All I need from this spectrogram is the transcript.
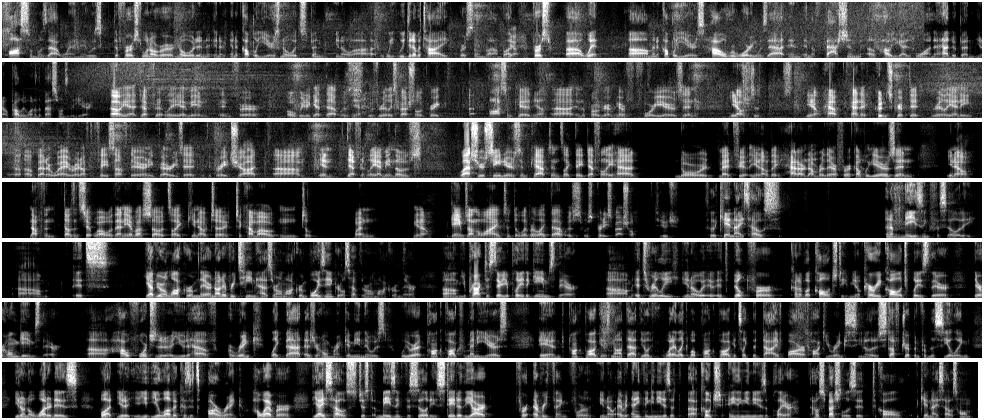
awesome was that win? It was the first win over Norwood in, in, a, in a couple years. Norwood's been, you know, uh, we, we did have a tie versus them, uh, but Yeah. first uh, win um, in a couple years. How rewarding was that? And, and the fashion of how you guys won. It had to have been, you know, probably one of the best ones of the year. Oh yeah, definitely. I mean, and for Obi to get that was Yeah. was really special. Great, uh, awesome kid Yeah. uh, in the program here for four years, and you know to you know have kind of couldn't script it really any uh, a better way right off the face off there, and he buries it with a great shot. Um, and definitely, I mean those last year seniors and captains like they definitely had Norwood, Medfield. You know they had our number there for a couple years, and you know nothing doesn't sit well with any of us. So it's like you know to to come out and to when you know the game's on the line to deliver like that was was pretty special. It's huge. So the Canton Ice House, an amazing facility. Um, it's you have your own locker room there. Not every team has their own locker room. Boys and girls have their own locker room there. Um, you practice there. You play the games there. Um, it's really you know it, it's built for kind of a college team. You know, Curry College plays their their home games there. Uh, how fortunate are you to have a rink like that as your home rink? I mean, there was we were at Ponkapog for many years, and Ponkapog is not that. The only what I like about Ponkapog, it's like the dive bar of hockey rinks. You know, there's stuff dripping from the ceiling. You don't know what it is, but you you, you love it because it's our rink. However, the Ice House, just amazing facilities, state of the art for everything. For you know, every, anything you need as a uh, coach, anything you need as a player. How special is it to call the Canton Ice House home?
